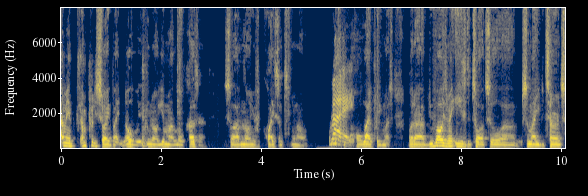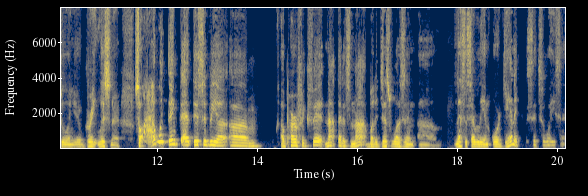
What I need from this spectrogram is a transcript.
i mean i'm pretty sure everybody knows it you know you're my little cousin so i've known you for quite some you know right. whole life pretty much. But uh, you've always been easy to talk to uh, somebody you can turn to and you're a great listener. So i would think that this would be a um a perfect fit. Not that it's not but it just wasn't um necessarily an organic situation.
